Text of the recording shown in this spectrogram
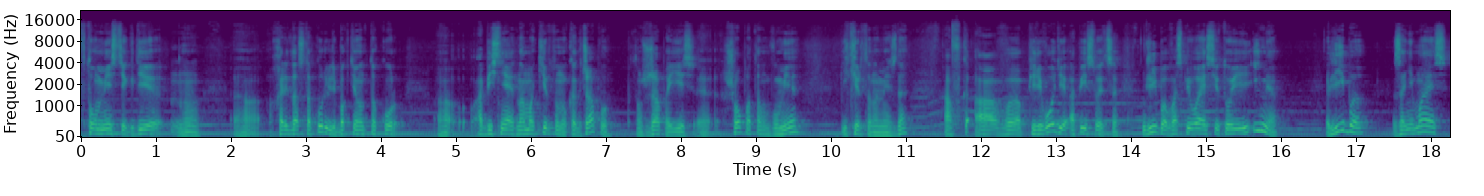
в том месте, где ну, Харидас Такур или Бхактиван Такур объясняет Нама Киртану как джапу, потому что джапа есть шепотом в уме и киртаном есть, да, а в, а в переводе описывается либо воспевая святое имя, либо занимаясь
